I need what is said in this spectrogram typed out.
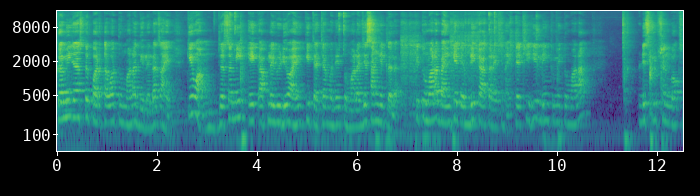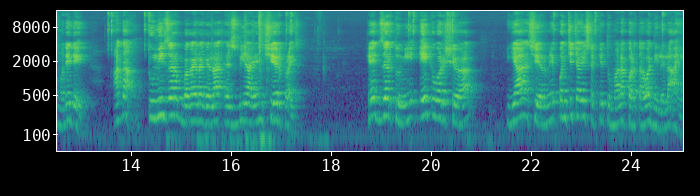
कमी जास्त परतावा तुम्हाला दिलेलाच आहे. किंवा जसं मी एक आपले व्हिडिओ आहे की त्याच्यामध्ये तुम्हाला जे सांगितलेलं की तुम्हाला बँकेत एफ डी का करायची नाही त्याची ही लिंक मी तुम्हाला डिस्क्रिप्शन बॉक्समध्ये देईल आता तुम्ही जर बघायला गेला S B I N share price हे जर तुम्ही एक वर्ष या शेअरने पंचेचाळीस टक्के तुम्हाला परतावा दिलेला आहे.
